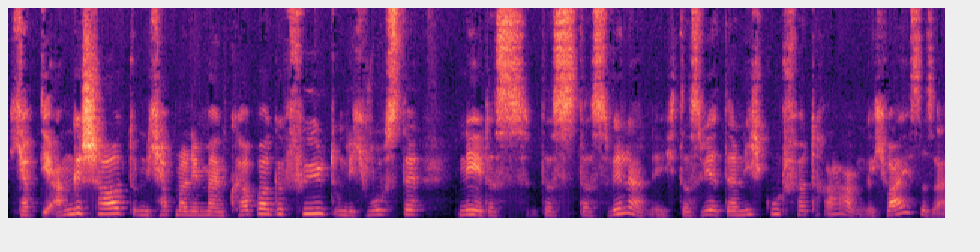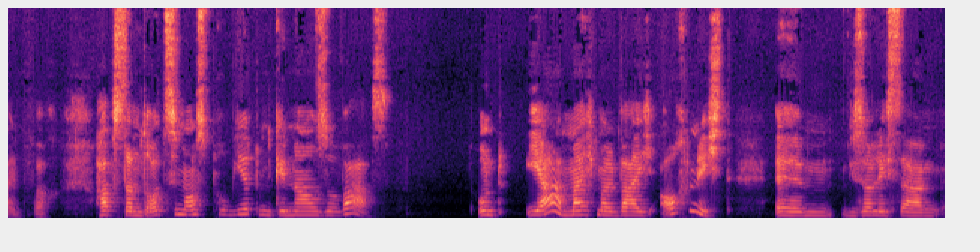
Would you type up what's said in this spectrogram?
ich habe die angeschaut und ich habe mal in meinem Körper gefühlt und ich wusste, nee, das, das, das will er nicht, das wird er nicht gut vertragen. Ich weiß es einfach. Hab's dann trotzdem ausprobiert und genau so war's. Und ja, manchmal war ich auch nicht, ähm, wie soll ich sagen,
